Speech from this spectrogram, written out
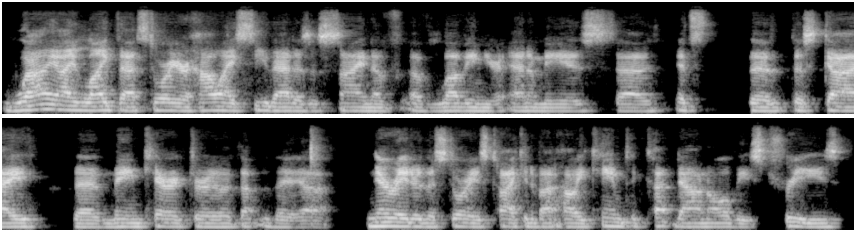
Why I like that story or how I see that as a sign of, of loving your enemy is uh, it's the this guy, the main character, the, the uh, narrator of the story is talking about how he came to cut down all these trees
